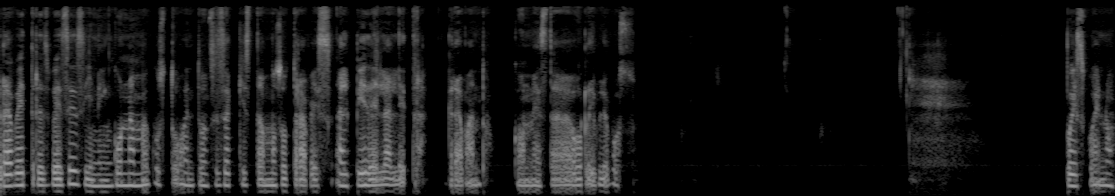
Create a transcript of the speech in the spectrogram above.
grabé tres veces y ninguna me gustó, entonces aquí estamos otra vez al pie de la letra, grabando con esta horrible voz. Pues bueno,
